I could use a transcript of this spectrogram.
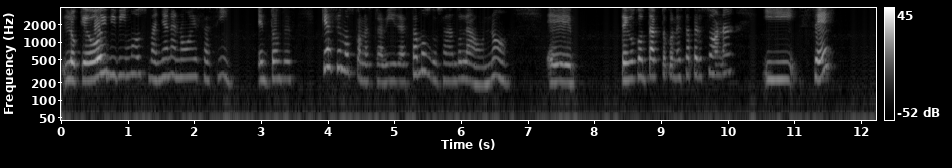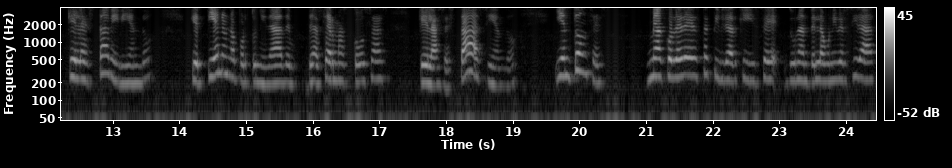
lo que hoy vivimos mañana no es así. Entonces, ¿qué hacemos con nuestra vida? ¿Estamos gozándola o no? Eh, tengo contacto con esta persona y sé que la está viviendo, que tiene una oportunidad de, hacer más cosas, que las está haciendo. Y entonces me acordé de esta actividad que hice durante la universidad,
